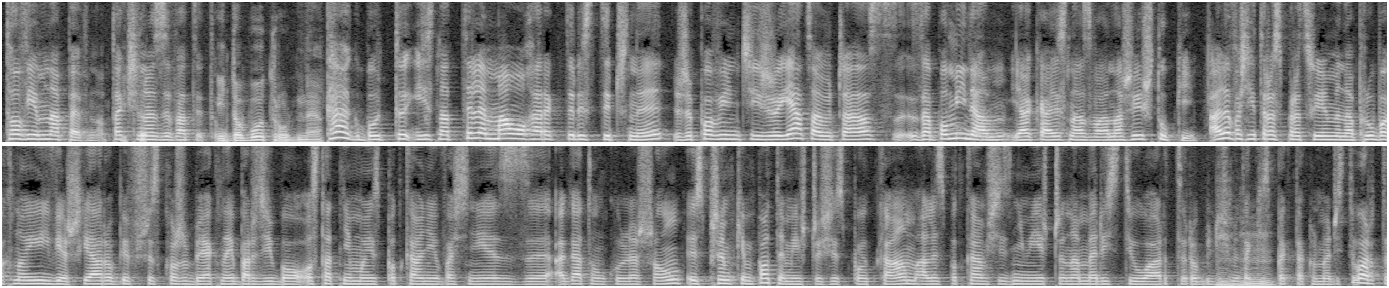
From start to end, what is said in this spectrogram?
To wiem na pewno. Tak I się to, nazywa tytuł. I to było trudne. Tak, bo to jest na tyle mało charakterystyczny, że powiem ci, że ja cały czas zapominam, jaka jest nazwa naszej sztuki. Ale właśnie teraz pracujemy na próbach, no i wiesz, ja robię wszystko, żeby jak najbardziej, bo ostatnie moje spotkanie właśnie z Agatą Kuleszą, z Przemkiem Potem jeszcze się spotkałam, ale spotkałam się z nimi jeszcze na Mary Stewart. Robiliśmy taki mhm. spektakl Mary Stewart,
